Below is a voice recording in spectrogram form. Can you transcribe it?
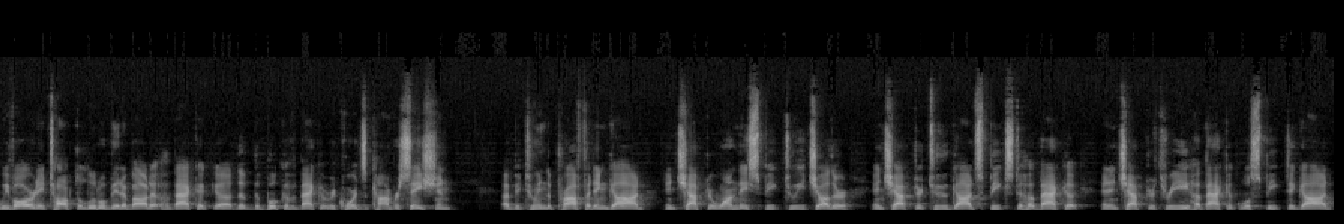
We've already talked a little bit about it. Habakkuk, uh, the, the book of Habakkuk records a conversation uh, between the prophet and God. In chapter 1, they speak to each other. In chapter 2, God speaks to Habakkuk. And in chapter 3, Habakkuk will speak to God.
